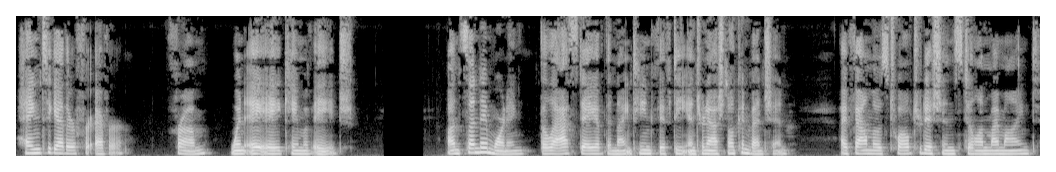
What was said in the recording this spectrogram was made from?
Hang together forever. From When AA Came of Age. On Sunday morning, the last day of the 1950 International Convention, I found those 12 traditions still on my mind.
